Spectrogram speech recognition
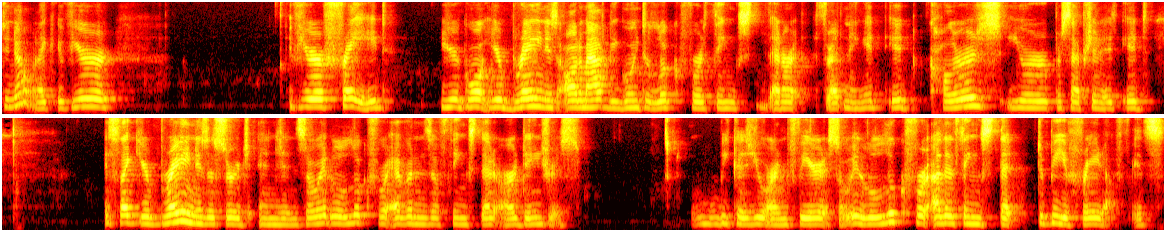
to know. Like if you're if you're afraid, you're going your brain is automatically going to look for things that are threatening. It it colors your perception. It it it's like your brain is a search engine. So it will look for evidence of things that are dangerous because you are in fear. So it will look for other things that to be afraid of. It's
